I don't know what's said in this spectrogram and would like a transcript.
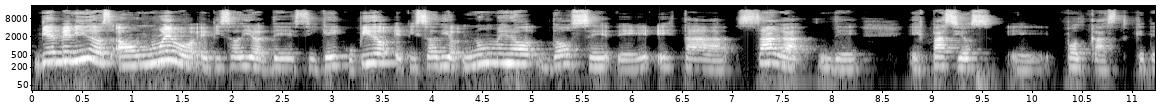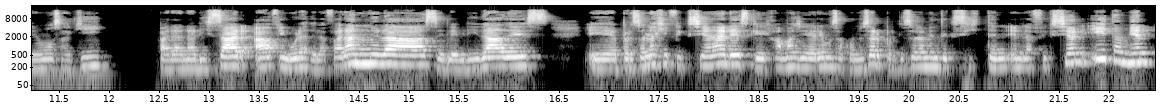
Bienvenidos a un nuevo episodio de Psique Cupido, episodio número 12 de esta saga de espacios eh, podcast que tenemos aquí para analizar a figuras de la farándula, celebridades, eh, personajes ficcionales que jamás llegaremos a conocer porque solamente existen en la ficción y también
